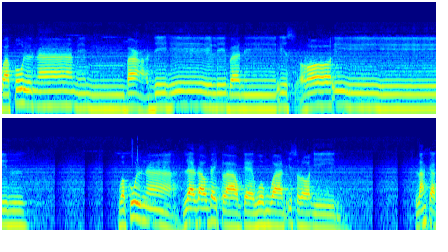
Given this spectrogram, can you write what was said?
วะกุลนามิมบะดิฮิลิบานีอิสราเอลวะกุลนาและเราได้กล่าวแก่วงวานอิสราเอล หลังจาก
